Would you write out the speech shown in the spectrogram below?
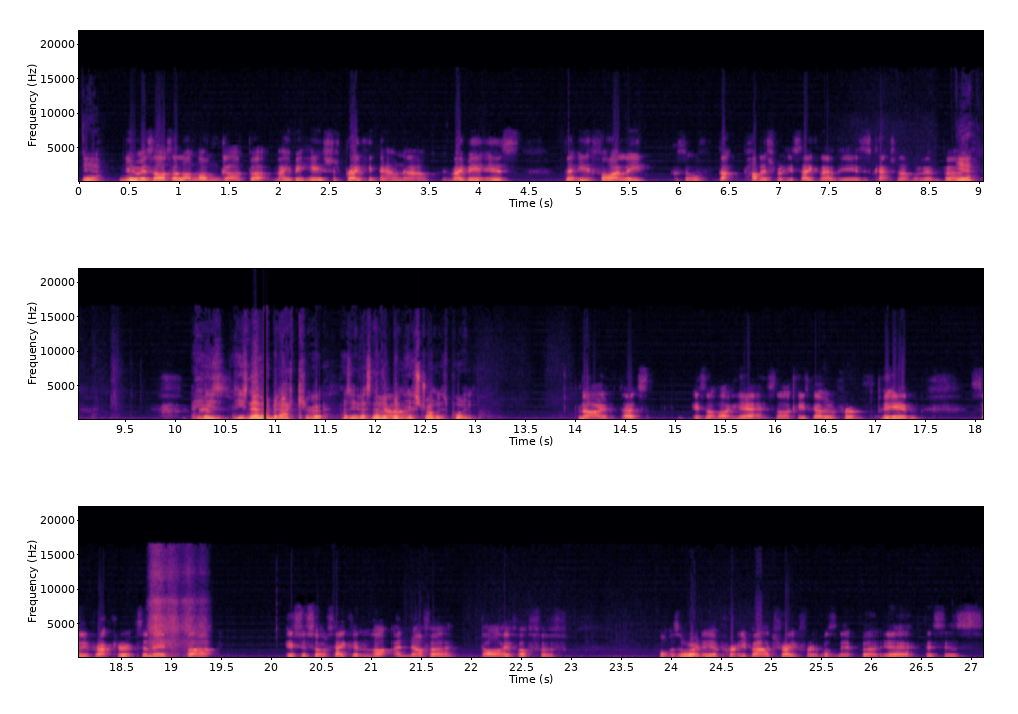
Yeah, Knew his last a lot longer, but maybe he's just breaking down now. Maybe it is that he finally sort of that punishment he's taken over the years is catching up with him. But yeah. He's he's never been accurate, has he? That's never been his strongest point. no, that's it's not like yeah, it's not like he's going from being super accurate to this, but it's just sort of taken like another dive off of what was already a pretty bad trait for him, wasn't it? But yeah, this is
